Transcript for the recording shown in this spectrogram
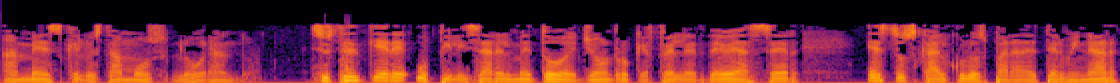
a mes que lo estamos logrando. Si usted quiere utilizar el método de John Rockefeller, debe hacer estos cálculos para determinar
